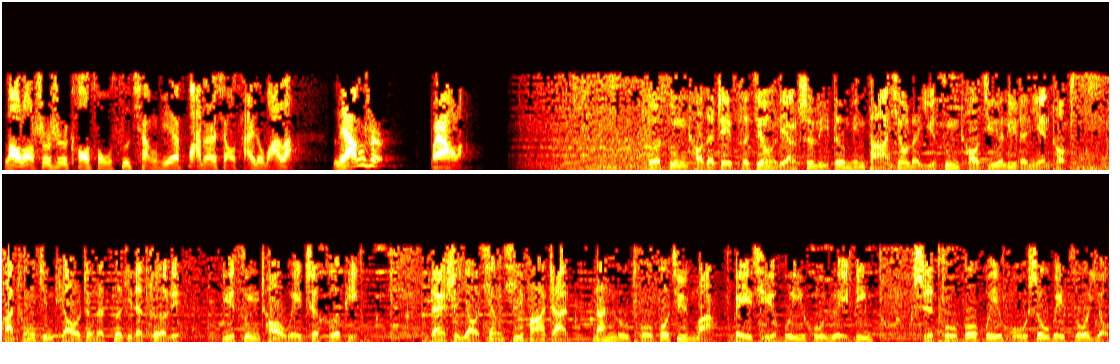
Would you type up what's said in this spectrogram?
老老实实靠走私抢劫发点小财就完了，粮食不要了。和宋朝的这次较量使李德明打消了与宋朝决裂的念头，他重新调整了自己的策略，与宋朝维持和平。但是要向西发展，南掳吐蕃骏马，北取回鹘锐兵，使吐蕃回鹘收为所有，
